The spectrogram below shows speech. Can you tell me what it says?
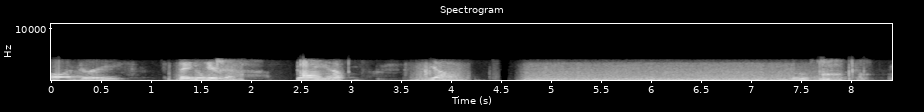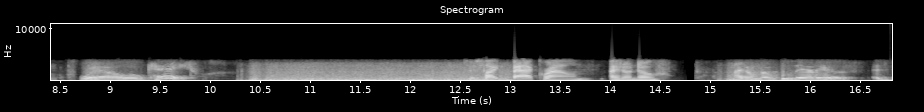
Audrey. Thank Do we you. ha- Do Um, we have, yeah. Oops. Well, okay. Just like background. I don't know. I don't know who that is.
